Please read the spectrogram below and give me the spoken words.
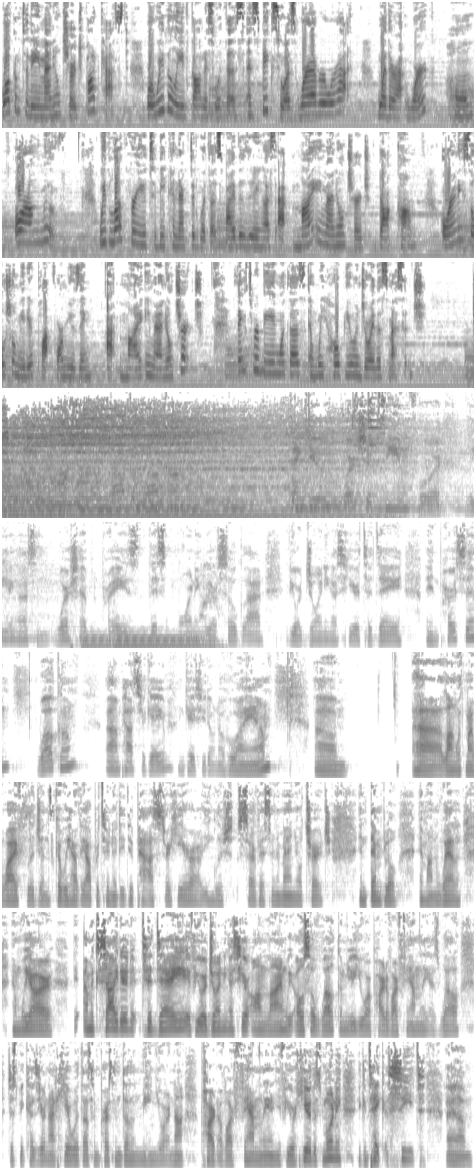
Welcome to the Emmanuel Church podcast, where we believe God is with us and speaks to us wherever we're at, whether at work, home, or on the move. We'd love for you to be connected with us by visiting us at myemmanuelchurch.com or any social media platform using at My Emmanuel Church. Thanks for being with us and we hope you enjoy this message. Worship and praise this morning. We are so glad if you are joining us here today in person. Welcome, um, Pastor Gabe, in case you don't know who I am. Um, uh, along with my wife, Lejenska, we have the opportunity to pastor here our English service in Emmanuel Church in Templo Emmanuel. And we are, I'm excited today. If you are joining us here online, we also welcome you. You are part of our family as well. Just because you're not here with us in person doesn't mean you are not part of our family. And if you're here this morning, you can take a seat. Um,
